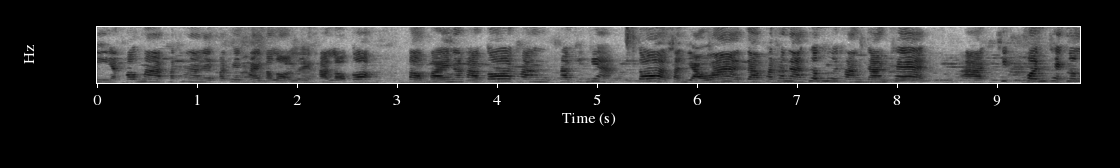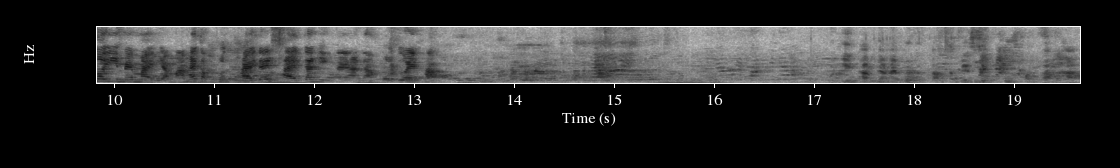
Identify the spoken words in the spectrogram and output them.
ดีๆเนี่ยเข้ามาพัฒนาในประเทศไทยตลอดเลยค่ะ แล้วก็ต่อไปนะคะก็ทางคาสสิกเนี่ยก็สัญญาว่าจะพัฒนาเครื่องมือทางการแพทย์อ่าคิดค้นเทคโนโลยีใหม่ๆเนี่ยมาให้กับคนไทยได้ใช้กันอีกในอนาคตด้วยค่ะ คุณหญิงครับอยากให้พูดถึงความสำเร็จสิบปีของภาพข่าว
